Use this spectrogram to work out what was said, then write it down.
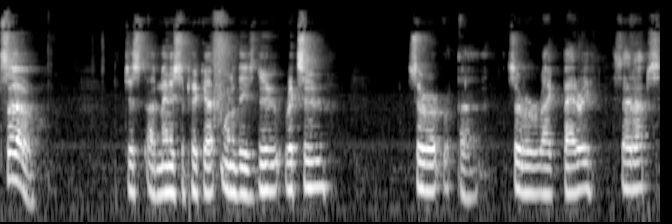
So, just uh, managed to pick up one of these new RUIXU server, uh, server rack battery setups.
